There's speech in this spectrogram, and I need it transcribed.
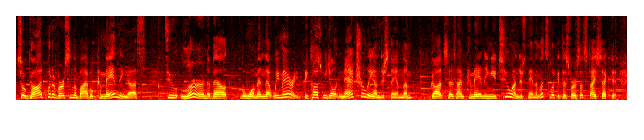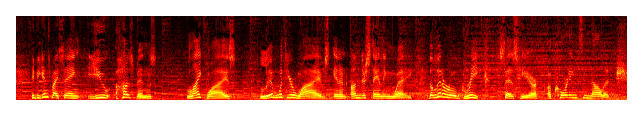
So, God put a verse in the Bible commanding us to learn about the woman that we married. Because we don't naturally understand them, God says, I'm commanding you to understand them. Let's look at this verse. Let's dissect it. He begins by saying, You husbands, likewise, live with your wives in an understanding way. The literal Greek says here, according to knowledge.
